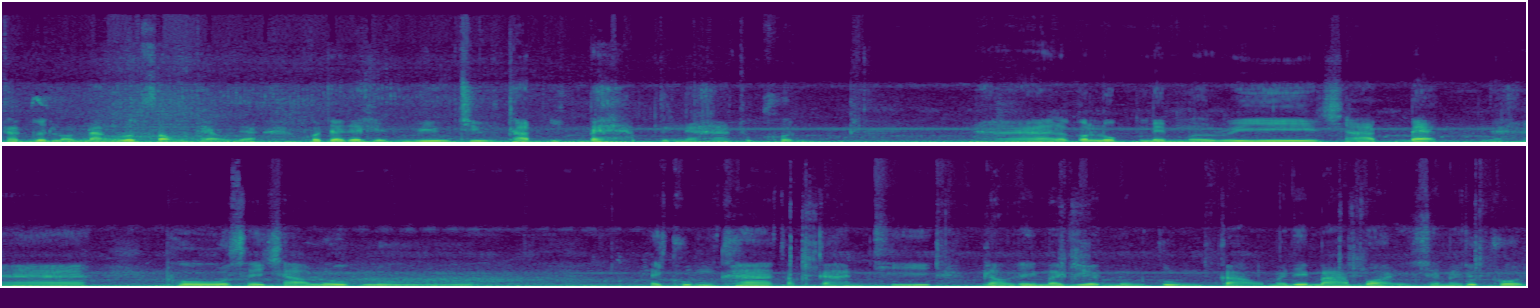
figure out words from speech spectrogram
ถ้าเกิดเรานั่งรถสองแถวเนี่ยก็จะได้เห็นวิวทิวทัศน์อีกแบบหนึ่งนะฮะทุกคนนะฮะแล้วก็ลบเมมโมรีชาร์จแบตนะฮะโพสให้ชาวโลกรู้ให้คุ้มค่ากับการที่เราได้มาเยือนเมืองกรุงเก่าไม่ได้มาบ่อยใช่ไหมทุกคน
